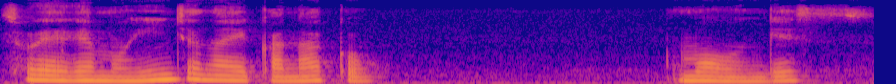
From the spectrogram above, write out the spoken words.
それでもいいんじゃないかなと思うんです。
